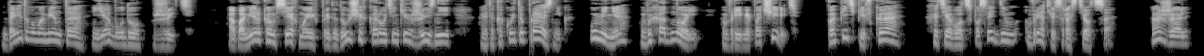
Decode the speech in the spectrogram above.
до этого момента я буду жить. А по меркам всех моих предыдущих коротеньких жизней, это какой-то праздник, у меня выходной, время почилить. Попить пивка, хотя вот с последним вряд ли срастется. А жаль.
